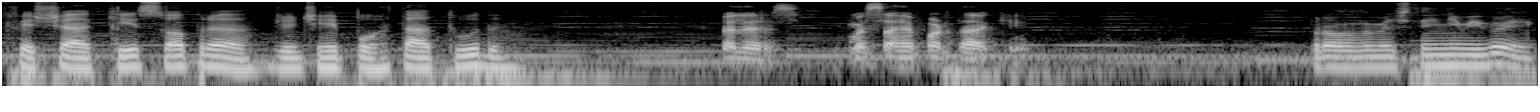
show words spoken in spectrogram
Fechar aqui só pra gente reportar tudo. Beleza. Vou começar a reportar aqui. Provavelmente tem inimigo aí.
